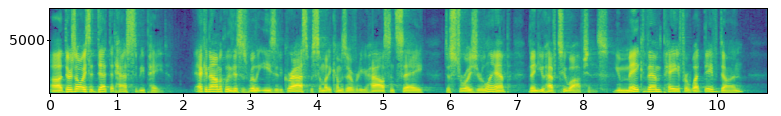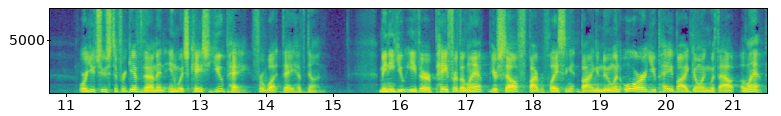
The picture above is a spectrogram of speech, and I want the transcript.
uh, there's always a debt that has to be paid. Economically, this is really easy to grasp. If somebody comes over to your house and, say, destroys your lamp, then you have two options. You make them pay for what they've done, or you choose to forgive them, and in which case you pay for what they have done. Meaning you either pay for the lamp yourself by replacing it and buying a new one, or you pay by going without a lamp.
